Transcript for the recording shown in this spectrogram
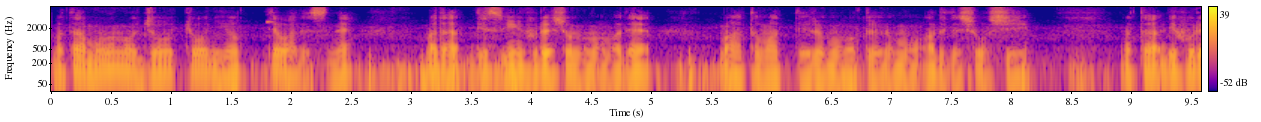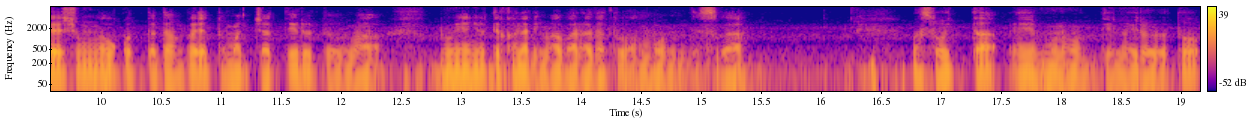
また、物の状況によってはですね、まだディスインフレーションのままで、まあ止まっているものというのもあるでしょうし、またリフレーションが起こった段階で止まっちゃっていると、まあ分野によってかなりまばらだとは思うんですが、まあそういったものっていうのはいろいろと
